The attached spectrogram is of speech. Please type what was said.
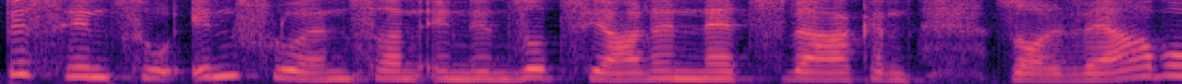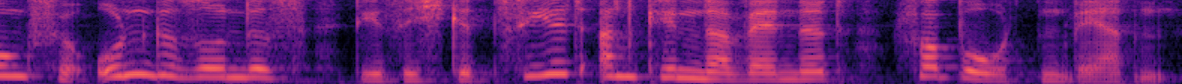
bis hin zu Influencern in den sozialen Netzwerken soll Werbung für Ungesundes, die sich gezielt an Kinder wendet, verboten werden.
